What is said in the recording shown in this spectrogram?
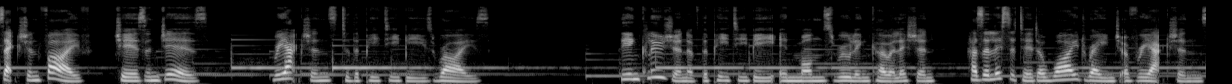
Section 5 Cheers and Jeers Reactions to the PTB's Rise. The inclusion of the PTB in Mons' ruling coalition has elicited a wide range of reactions.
